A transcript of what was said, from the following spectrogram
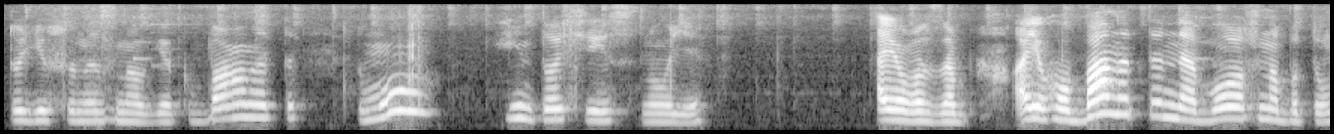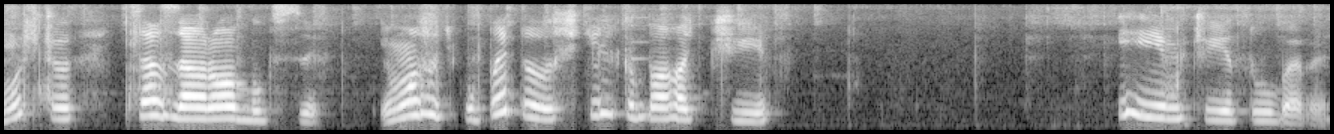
тоді ще не знав, як банити, тому він досі існує. А його, заб... а його банити не можна, бо тому що це за робокси. І можуть купити лише тільки багачі. І інші ютубери.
